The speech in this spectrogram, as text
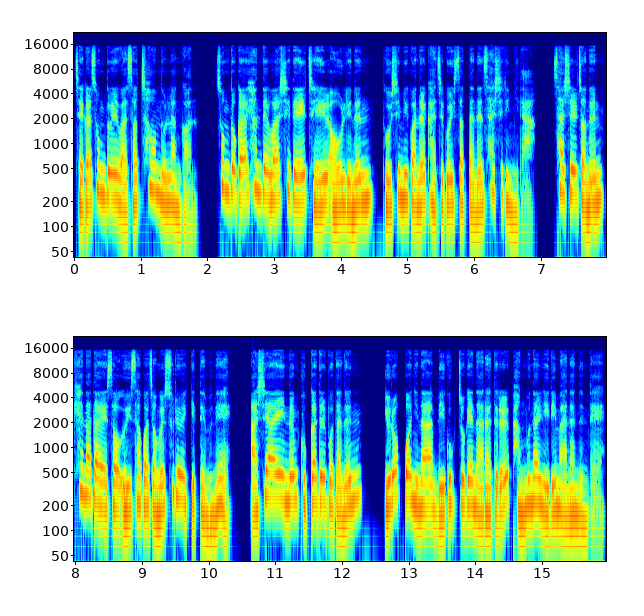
제가 송도에 와서 처음 놀란 건 송도가 현대화 시대에 제일 어울리는 도시미관을 가지고 있었다는 사실입니다. 사실 저는 캐나다에서 의사과정을 수료했기 때문에 아시아에 있는 국가들보다는 유럽권이나 미국 쪽의 나라들을 방문할 일이 많았는데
